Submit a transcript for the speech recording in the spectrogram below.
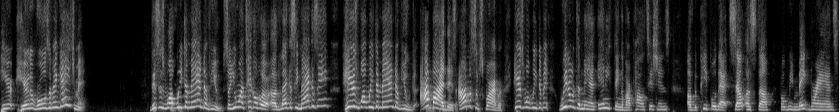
Here, here are the rules of engagement. This is what we demand of you. So you want to take over a legacy magazine? Here's what we demand of you. I buy this. I'm a subscriber. Here's what we demand. We don't demand anything of our politicians, of the people that sell us stuff, but we make brands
